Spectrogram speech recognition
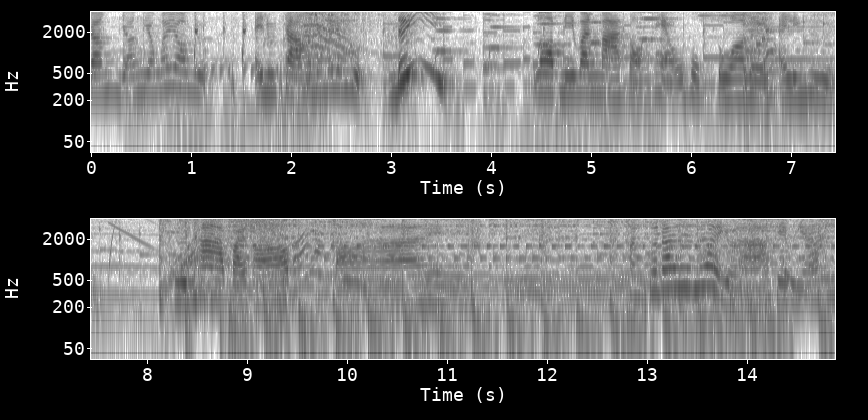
ยังยังยังไม่ยอมหยุด ไอ้หนูจ๋ามันยังไม่ยอมหยุดนี่รอบนี้มันมาสองแถวหกตัวเลย ไอ้ลิงหื่นคูณห้าไปครับไปมันก็ได้เรื่อยๆอยู่นะ เกมเนี้ยมัน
